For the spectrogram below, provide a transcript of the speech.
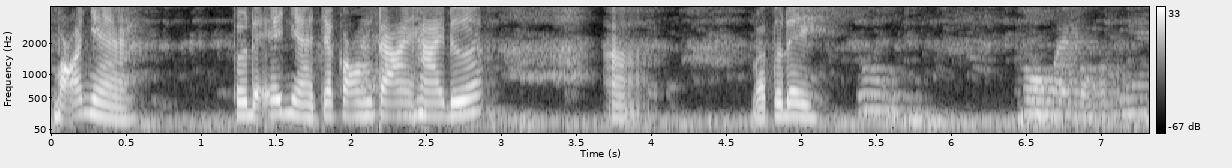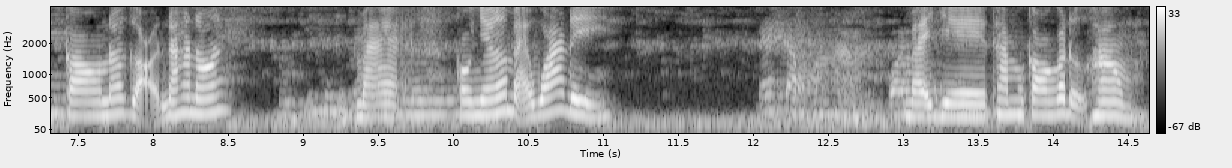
bỏ nhà. Tôi để nhà cho con trai hai đứa à. Và tôi đi. Con nó gọi nó nói mẹ con nhớ mẹ quá đi. Mẹ về thăm con có được không?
